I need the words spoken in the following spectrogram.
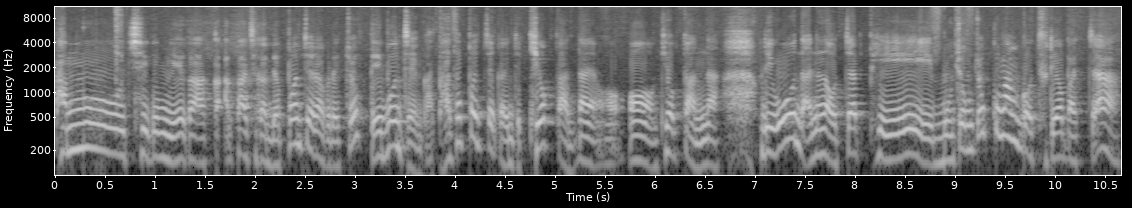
반무 지금 얘가 아까, 아까 제가 몇 번째라 그랬죠? 네 번째인가 다섯 번째가 이제 기억도 안 나요. 어, 기억도 안 나. 그리고 나는 어차피 모종 조그만 거 들여봤자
